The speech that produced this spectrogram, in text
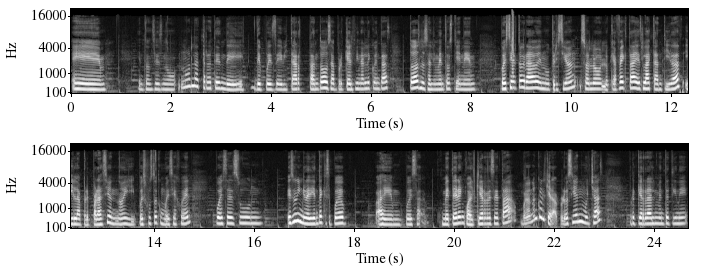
Eh, entonces no, no la traten de, de, pues, de evitar tanto, o sea, porque al final de cuentas todos los alimentos tienen pues cierto grado de nutrición, solo lo que afecta es la cantidad y la preparación, ¿no? Y pues justo como decía Joel, pues es un es un ingrediente que se puede eh, pues meter en cualquier receta, bueno, no en cualquiera, pero sí en muchas porque realmente tiene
